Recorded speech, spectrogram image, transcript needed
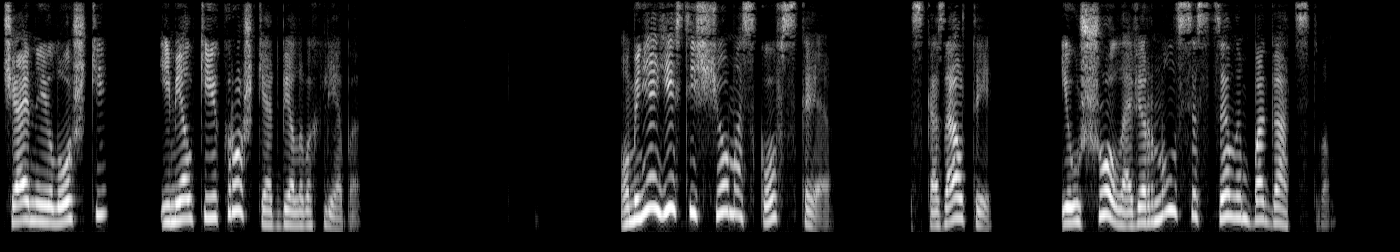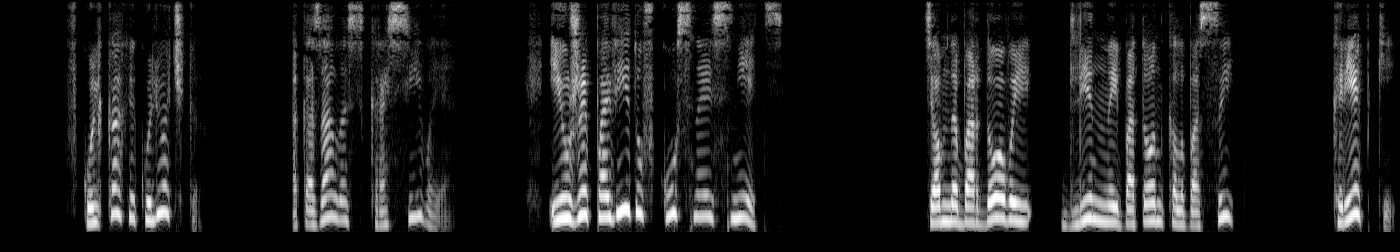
чайные ложки и мелкие крошки от белого хлеба. «У меня есть еще московская», — сказал ты, и ушел, а вернулся с целым богатством. В кульках и кулечках оказалась красивая и уже по виду вкусная снеть. Темно-бордовый длинный батон колбасы, крепкий,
